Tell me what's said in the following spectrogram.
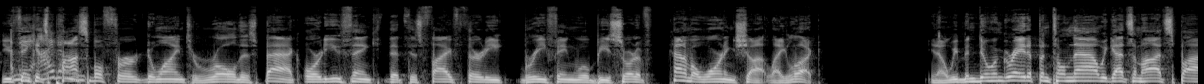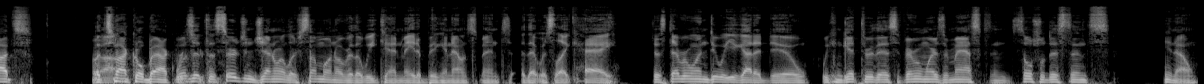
Do you I think mean, it's possible for DeWine to roll this back, or do you think that this 5:30 briefing will be sort of kind of a warning shot? Like, look, you know, we've been doing great up until now. We got some hot spots. Let's Well, not go backwards. Was it the Surgeon General or someone over the weekend made a big announcement that was like, "Hey, just everyone do what you got to do. We can get through this. If everyone wears their masks and social distance, you know,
